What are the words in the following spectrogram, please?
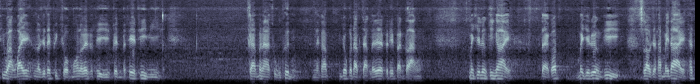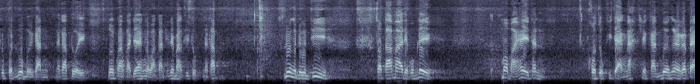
ที่วางไว้ เราจะได้พลิกโฉมของเราได้ทันทีเป็นประเทศที่มีการพัฒนาสูงขึ้นนะครับ ยกระดับจากรายได้ประเทศปานกลาง ไม่ใช่เรื่องที่ง่าย แต่ก็ไม่ใช่เรื่องที่เราจะทำไม่ได้ ถ้าทุกคนร่วมมือกันนะครับ โดยลดความขัดแย้งระหว่างกันให้ได้มากที่สุดนะครับ เรื่องอื่นๆที่สอบถามมาเดี๋ยวผมได้มอบหมายให้ท่านโฆษกชี้แจงนะเรื่องการเมืองอะไรก็แต่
